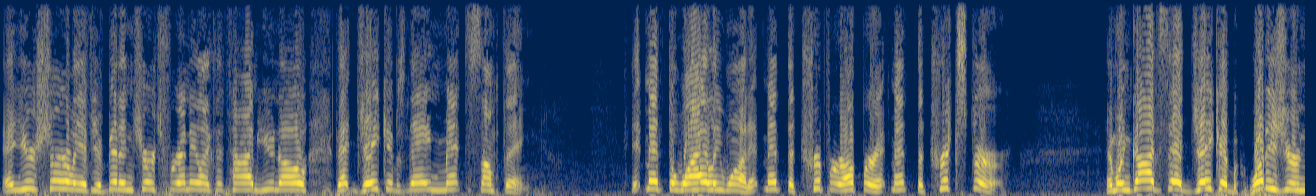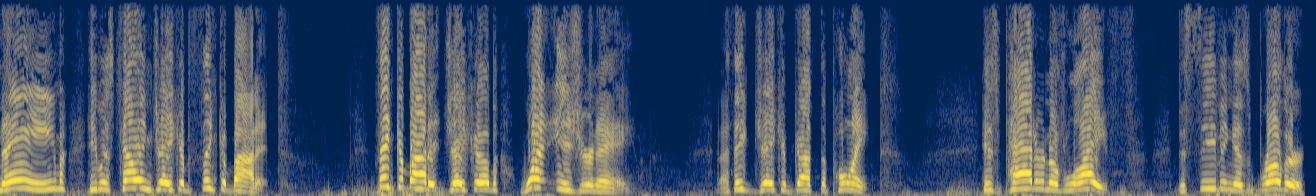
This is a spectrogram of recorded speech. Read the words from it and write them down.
And you're surely, if you've been in church for any length of time, you know that Jacob's name meant something. It meant the wily one, it meant the tripper upper, it meant the trickster. And when God said, Jacob, what is your name? He was telling Jacob, think about it. Think about it, Jacob. What is your name? And I think Jacob got the point. His pattern of life, deceiving his brother,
